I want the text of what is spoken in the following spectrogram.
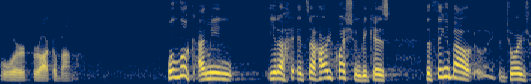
or Barack Obama? Well, look, I mean, you know, it's a hard question because the thing about George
